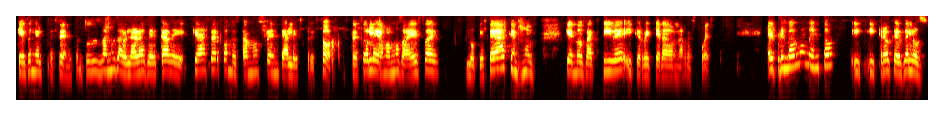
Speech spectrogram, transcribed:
que es en el presente. Entonces vamos a hablar acerca de qué hacer cuando estamos frente al estresor. Estresor le llamamos a eso lo que sea que nos, que nos active y que requiera una respuesta. El primer momento, y, creo que es de los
